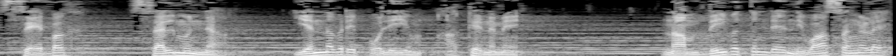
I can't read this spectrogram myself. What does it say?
സേബഹ് സൽമുന്ന എന്നവരെ പോലെയും ആക്കണമേ. നാം ദൈവത്തിന്റെ നിവാസങ്ങളെ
